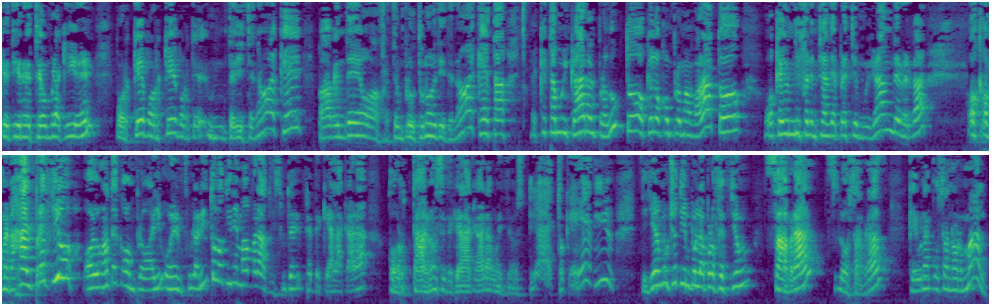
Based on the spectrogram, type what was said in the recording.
que tiene este hombre aquí, ¿eh? ¿Por qué? ¿Por qué? Porque te dice, no, es que vas a vender o a ofrecer un producto nuevo te dice, no, es que está, es que está muy caro el producto, o que lo compro más barato, o que hay un diferencial de precio muy grande, ¿verdad? O, me bajas el precio o no te compro, o en fulanito lo tiene más barato y se te, te, queda la cara cortada, ¿no? Se te queda la cara como diciendo, hostia, ¿esto qué es, tío? Si llevas mucho tiempo en la profesión, sabrás, lo sabrás, que es una cosa normal.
